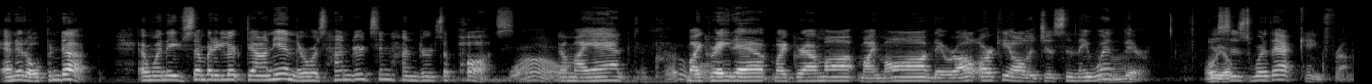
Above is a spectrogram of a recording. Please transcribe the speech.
and it opened up. And when they somebody looked down in, there was hundreds and hundreds of pots. Wow. Now my aunt Incredible. My great aunt, my grandma, my mom, they were all archaeologists and they went there. Oh, this yep. is where that came from.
